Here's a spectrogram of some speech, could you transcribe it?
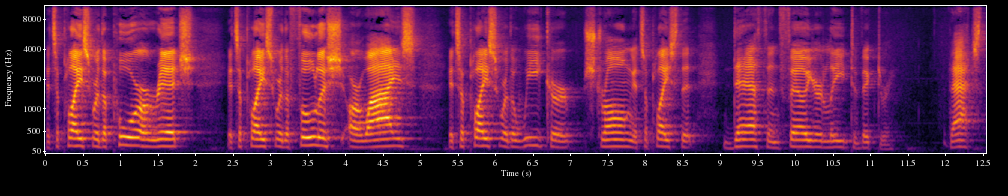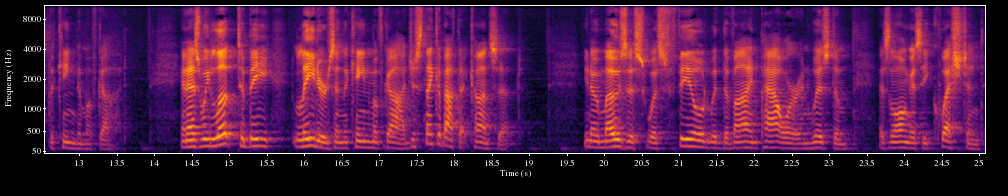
It's a place where the poor are rich. It's a place where the foolish are wise. It's a place where the weak are strong. It's a place that death and failure lead to victory. That's the kingdom of God. And as we look to be leaders in the kingdom of God, just think about that concept. You know, Moses was filled with divine power and wisdom as long as he questioned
